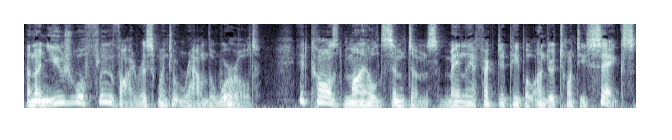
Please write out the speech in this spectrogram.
an unusual flu virus went around the world. It caused mild symptoms, mainly affected people under 26,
